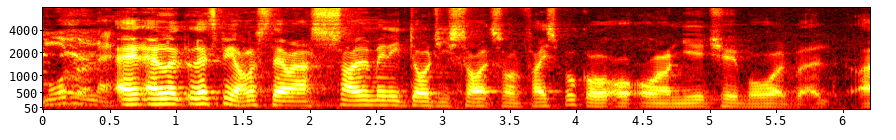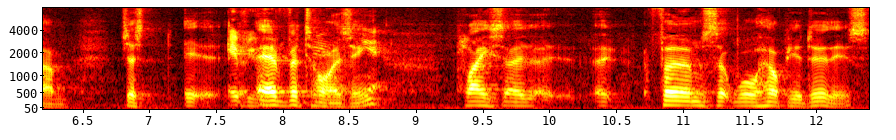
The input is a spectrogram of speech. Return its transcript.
mortar, and that. And, and look, let's be honest, there are so many dodgy sites on Facebook or, or, or on YouTube or uh, um, just uh, Everywhere. advertising Yeah. place uh, uh, firms that will help you do this.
